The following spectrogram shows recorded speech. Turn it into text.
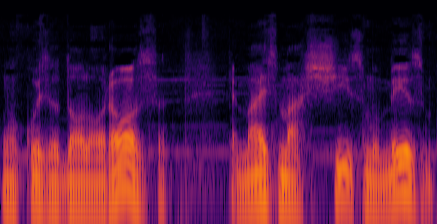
uma coisa dolorosa, é mais machismo mesmo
